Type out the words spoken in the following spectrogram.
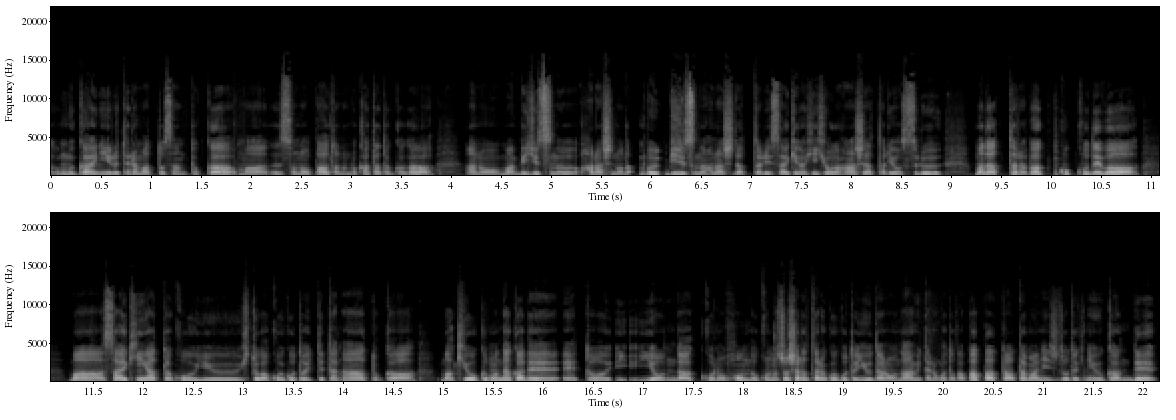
迎えにいるテラマットさんとか、まあ、そのパートナーの方とかが、あの、まあ、美術の話の、美術の話だったり、最近の批評の話だったりをする。まあ、だったらば、ここでは、まあ、最近あったこういう人がこういうことを言ってたなとか、まあ、記憶の中で、えっ、と、読んだこの本のこの著者だったらこういうこと言うだろうな、みたいなことがパッパッと頭に自動的に浮かんで、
